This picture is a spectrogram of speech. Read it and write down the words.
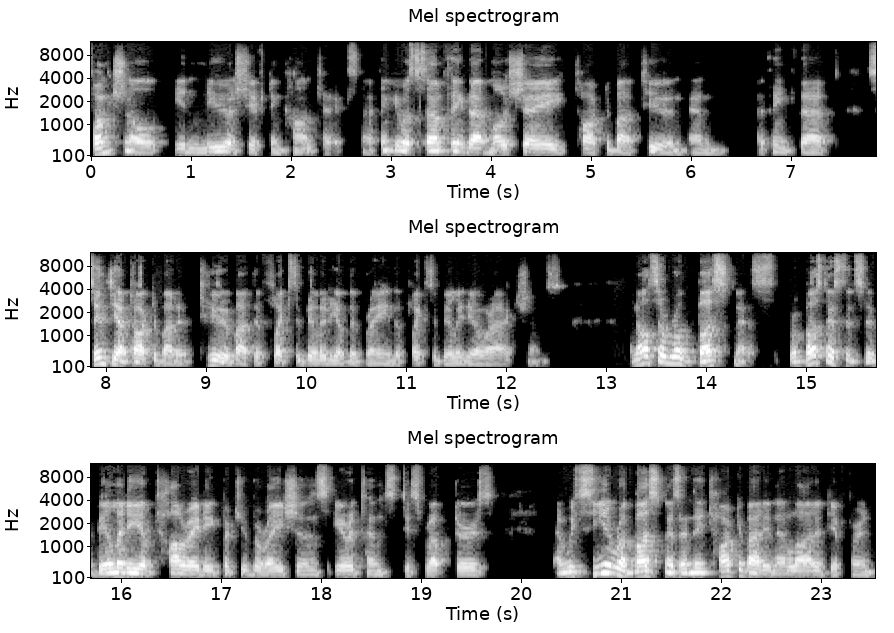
functional in new and shifting contexts. I think it was something that Moshe talked about too. And, and I think that Cynthia talked about it too, about the flexibility of the brain, the flexibility of our actions. And also robustness. Robustness is the ability of tolerating perturbations, irritants, disruptors. And we see a robustness, and they talk about it in a lot of different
